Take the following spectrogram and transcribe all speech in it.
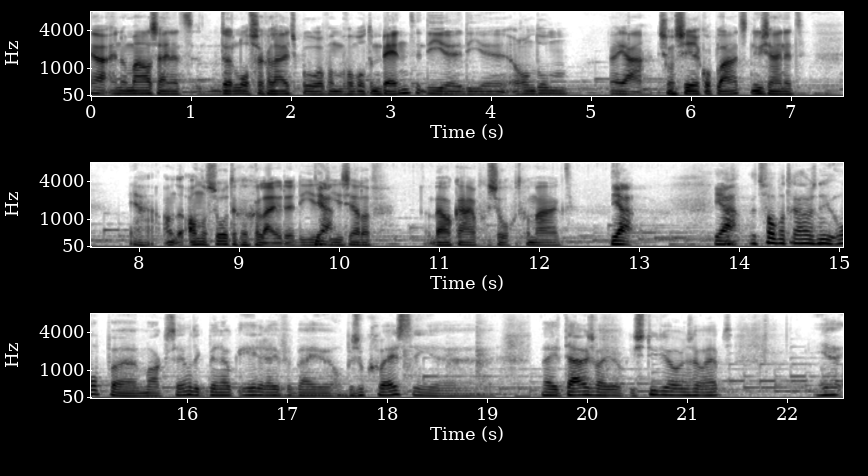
ja. En normaal zijn het de losse geluidssporen van bijvoorbeeld een band die je, die je rondom nou ja, zo'n cirkel plaatst. Nu zijn het ja, ander, andersoortige geluiden die je, Ja. die je zelf bij elkaar hebt gezocht, gemaakt. Ja. Ja. Het valt me trouwens nu op, eh, Max, hè, want ik ben ook eerder even bij je op bezoek geweest. In je, bij je thuis, waar je ook je studio en zo hebt. Je,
